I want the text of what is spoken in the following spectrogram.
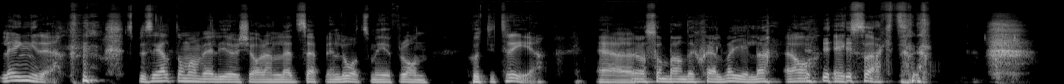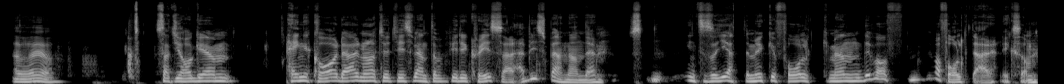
längre. Speciellt om man väljer att köra en Led Zeppelin-låt som är från 73. Eh, Ja, som bandet själva gillar. ja, exakt. Ja, ja. Så att jag eh, hänger kvar där och naturligtvis väntar på Peter Chris. Det här blir spännande. Inte så jättemycket folk, men det var, det var folk där. Liksom.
